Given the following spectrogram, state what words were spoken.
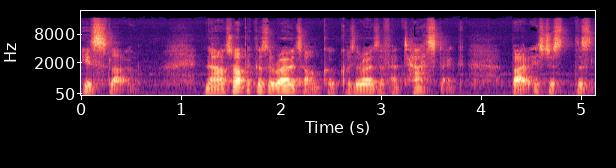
is slow. Now, it's not because the roads aren't good, because the roads are fantastic, but it's just there's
